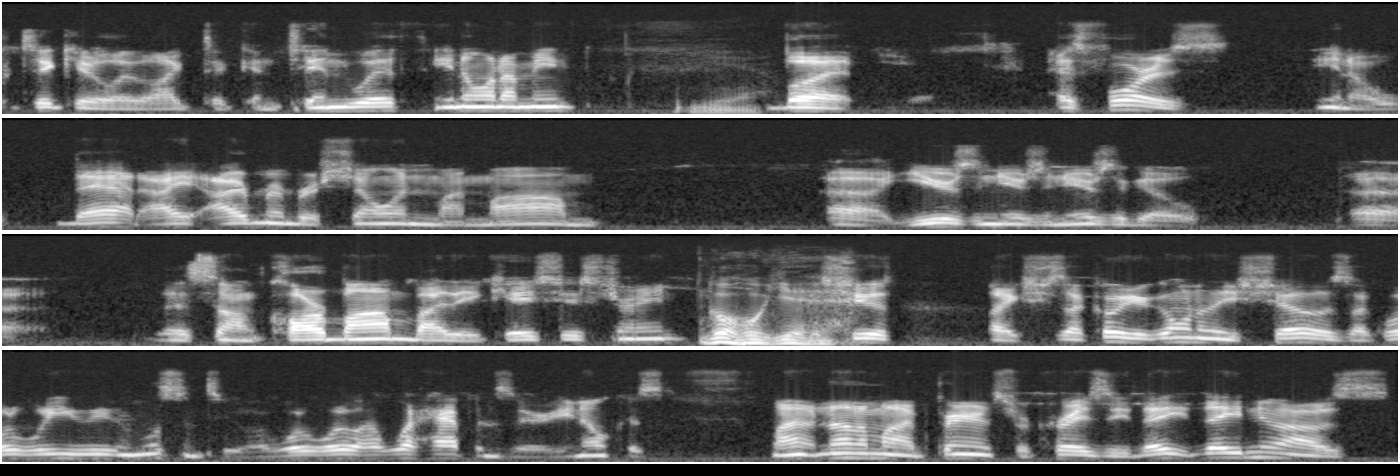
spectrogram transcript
particularly like to contend with. You know what I mean? Yeah. But as far as you know that, I, I remember showing my mom uh, years and years and years ago uh, the song "Car Bomb" by the Acacia Strain. Oh yeah. And she was like, she's like, "Oh, you're going to these shows? Like, what, what do you even listen to? What, what, what happens there? You know?" Because none of my parents were crazy. They they knew I was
